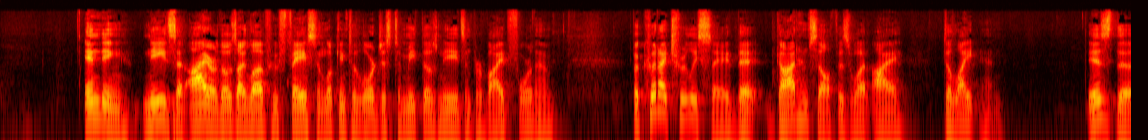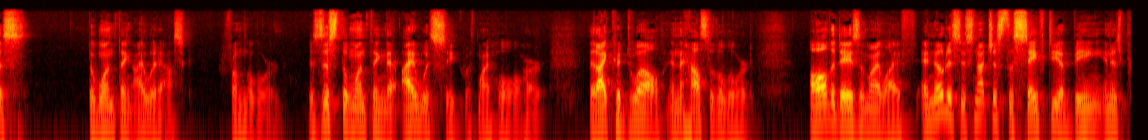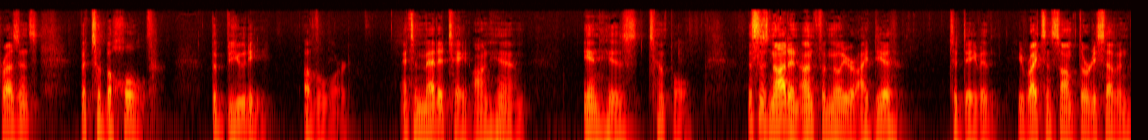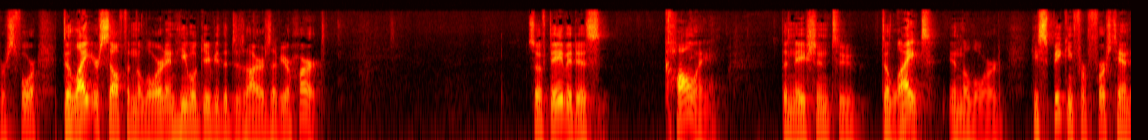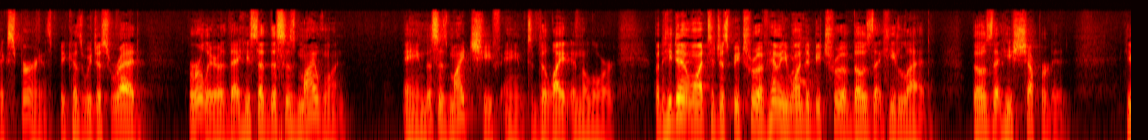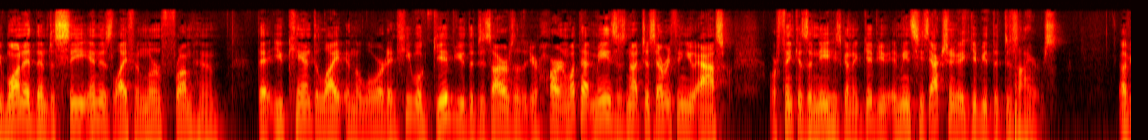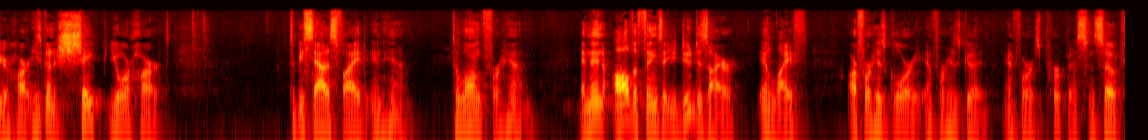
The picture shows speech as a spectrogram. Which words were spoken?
ending needs that I or those I love who face and looking to the Lord just to meet those needs and provide for them. But could I truly say that God Himself is what I delight in? Is this the one thing I would ask from the Lord? Is this the one thing that I would seek with my whole heart? That I could dwell in the house of the Lord all the days of my life. And notice it's not just the safety of being in his presence, but to behold the beauty of the Lord and to meditate on him in his temple. This is not an unfamiliar idea to David. He writes in Psalm 37, verse 4 Delight yourself in the Lord, and he will give you the desires of your heart. So if David is calling the nation to delight in the Lord, he's speaking from firsthand experience because we just read earlier that he said, This is my one aim. This is my chief aim to delight in the Lord. But he didn't want to just be true of him, he wanted to be true of those that he led, those that he shepherded. He wanted them to see in his life and learn from him that you can delight in the Lord and he will give you the desires of your heart. And what that means is not just everything you ask or think is a need he's going to give you, it means he's actually going to give you the desires of your heart. He's going to shape your heart to be satisfied in him, to long for him. And then all the things that you do desire in life are for his glory and for his good and for his purpose. And so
